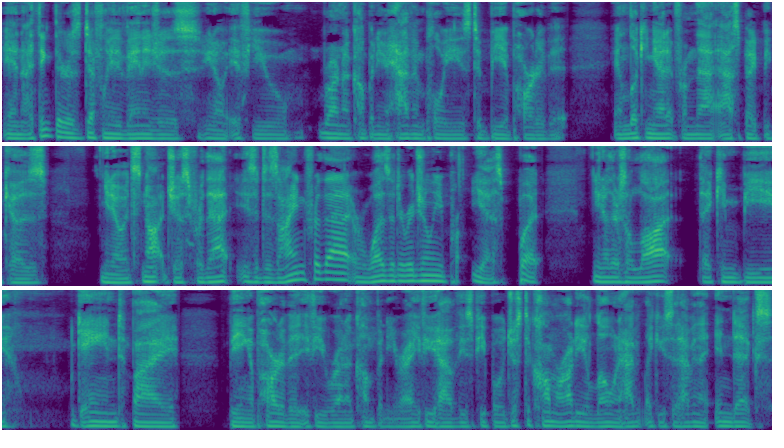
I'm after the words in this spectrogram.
and I think there's definitely advantages, you know, if you run a company and have employees to be a part of it, and looking at it from that aspect because. You know, it's not just for that. Is it designed for that or was it originally? Yes. But, you know, there's a lot that can be gained by being a part of it if you run a company, right? If you have these people, just the camaraderie alone, having, like you said, having that index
